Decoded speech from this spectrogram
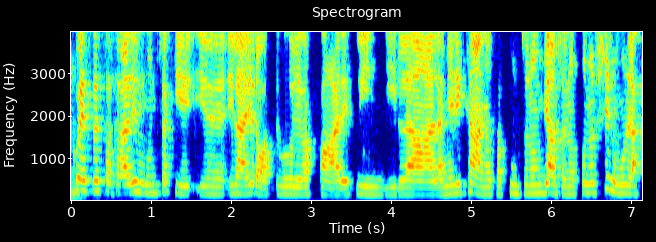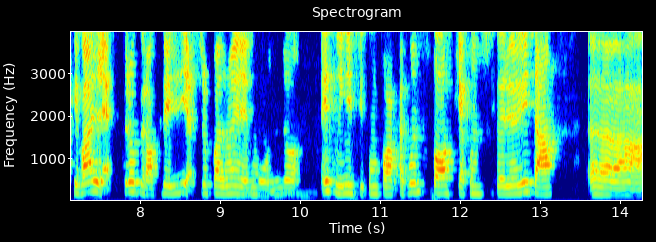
Questa è stata la denuncia che eh, Eli Roth voleva fare, quindi la, l'americano che appunto non viaggia, non conosce nulla, che va all'estero, però crede di essere padrone del mondo e quindi si comporta con spocchia, con superiorità, eh,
